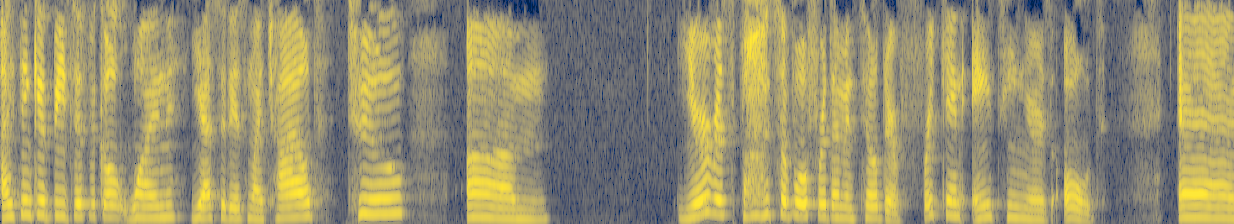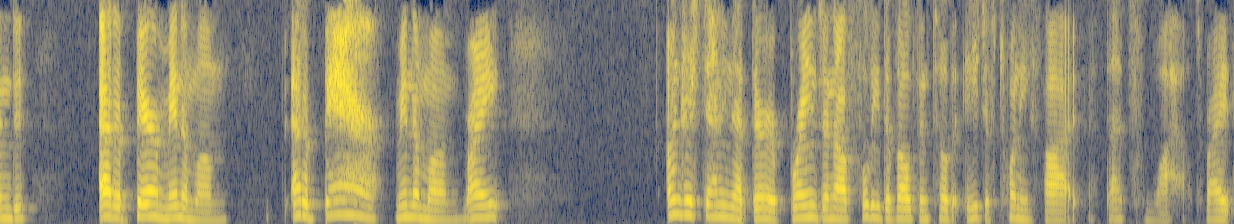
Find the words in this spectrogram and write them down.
I think it'd be difficult. One, yes, it is my child. Two, um, you're responsible for them until they're freaking 18 years old. And at a bare minimum, at a bare minimum, right? Understanding that their brains are not fully developed until the age of 25. That's wild right?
